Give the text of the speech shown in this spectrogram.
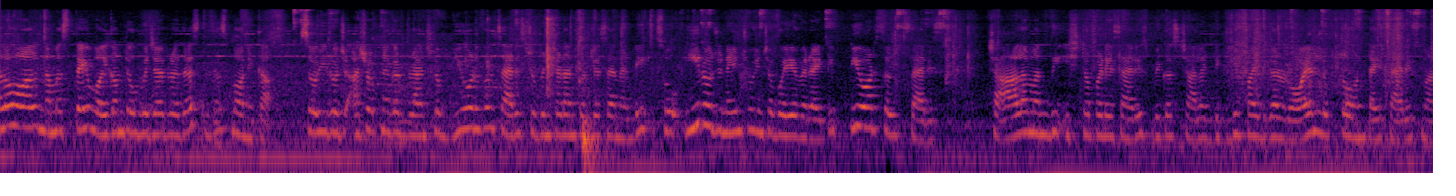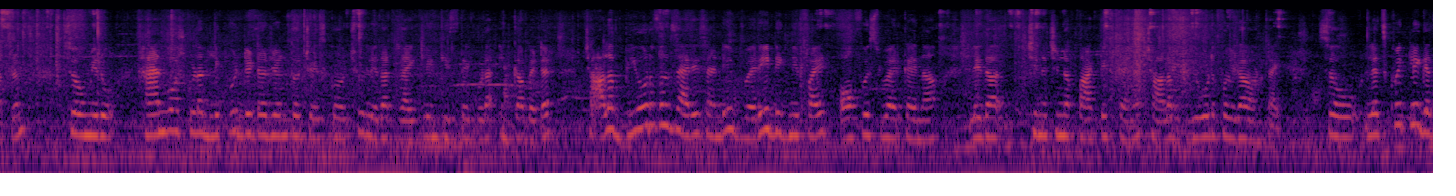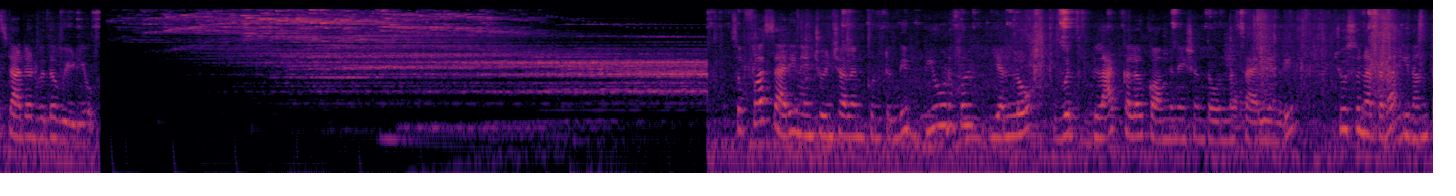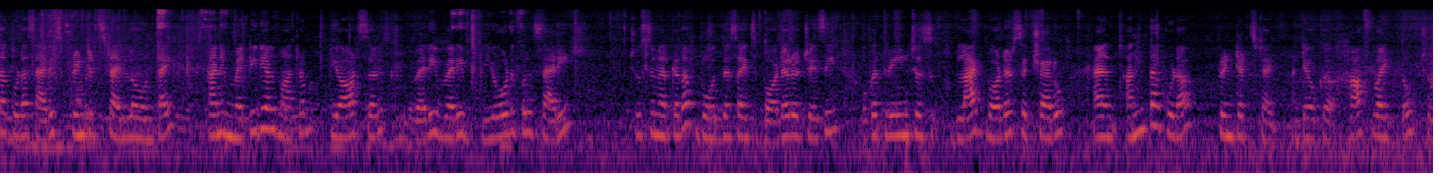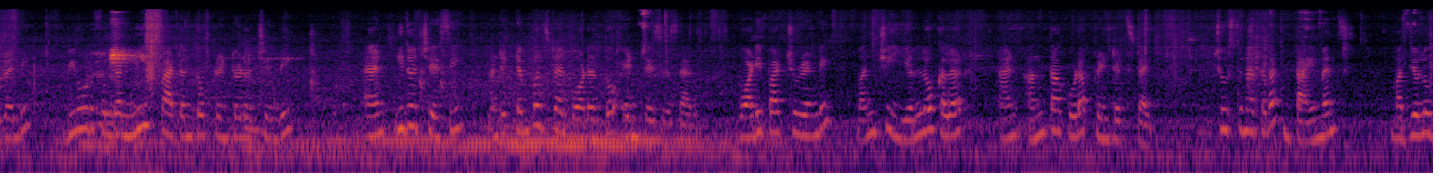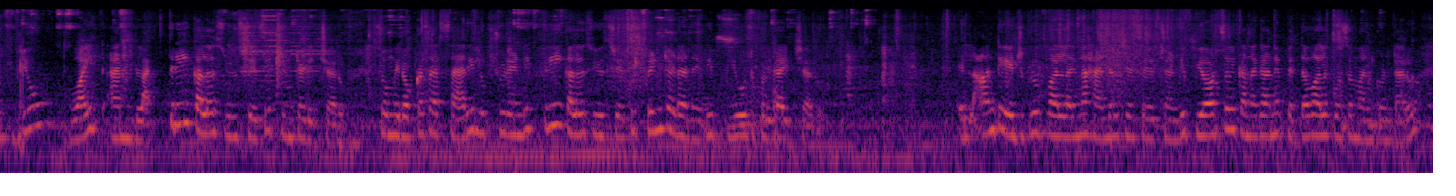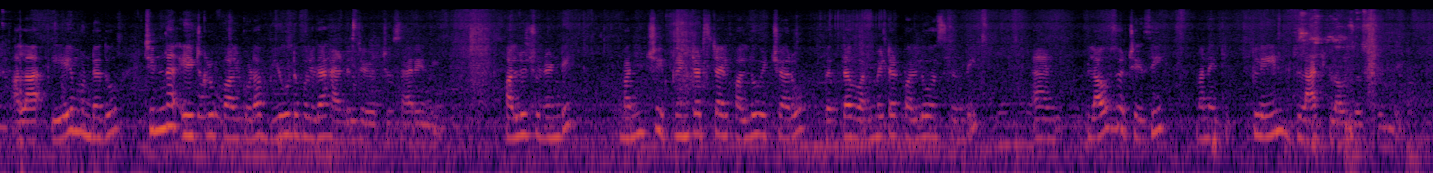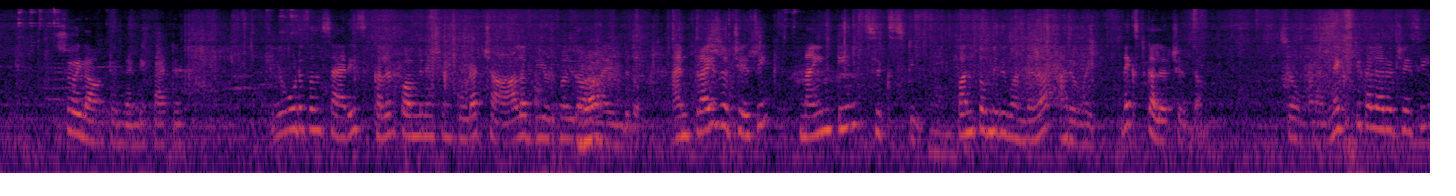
Hello all నమస్తే welcome to Vijay brothers this is Monica so ఈ రోజు అశోక్ నగర్ బ్రాంచ్లో బ్యూటిఫుల్ శారీస్ చూపించడానికి వచ్చేసానండి. సో ఈ రోజు నేను చూపించబోయే వెరైటీ ప్యూర్ సిల్క్ శారీస్ చాలామంది ఇష్టపడే శారీస్ బికాస్ చాలా డిగ్నిఫైడ్గా రాయల్ లుక్తో ఉంటాయి శారీస్ మాత్రం. సో మీరు హ్యాండ్ వాష్ కూడా లిక్విడ్ డిటర్జెంట్తో చేసుకోవచ్చు లేదా డ్రై క్లీన్కి ఇస్తే కూడా ఇంకా బెటర్ చాలా బ్యూటిఫుల్ శారీస్ అండి వెరీ డిగ్నిఫైడ్ ఆఫీస్ వేర్కైనా లేదా చిన్న చిన్న పార్టీస్కైనా చాలా బ్యూటిఫుల్గా ఉంటాయి. So let's quickly get started with the video so first sari నేను చూపించాలనుకుంటుంది. Beautiful yellow with black colour కాంబినేషన్తో ఉన్న శారీ అండి. చూస్తున్నారు కదా ఇదంతా కూడా శారీస్ ప్రింటెడ్ స్టైల్లో ఉంటాయి. కానీ మెటీరియల్ మాత్రం pure silk very very beautiful sari. చూస్తున్నారు కదా బోత్ ద సైడ్స్ బార్డర్ వచ్చేసి ఒక త్రీ ఇంచెస్ బ్లాక్ బార్డర్స్ ఇచ్చారు. అండ్ అంతా కూడా ప్రింటెడ్ స్టైల్ అంటే ఒక హాఫ్ వైట్తో చూడండి. బ్యూటిఫుల్గా నీట్ ప్యాటర్న్తో ప్రింటెడ్ వచ్చింది. అండ్ ఇది వచ్చేసి అంటే టెంపుల్ స్టైల్ బార్డర్తో ఎండ్ చేసేసారు. బాడీ పార్ట్ చూడండి. మంచి ఎల్లో కలర్ అండ్ అంతా కూడా ప్రింటెడ్ స్టైల్ చూస్తున్నారు కదా డైమండ్స్ మధ్యలో blue white and black three colours use చేసి ప్రింటెడ్ ఇచ్చారు. సో మీరు ఒక్కసారి శారీ లుక్ చూడండి. త్రీ కలర్స్ యూజ్ చేసి ప్రింటెడ్ అనేది బ్యూటిఫుల్గా ఇచ్చారు. ఎలాంటి ఏజ్ గ్రూప్ వాళ్ళైనా హ్యాండిల్ చేసేయచ్చు అండి ప్యూర్ సిల్క్ అనగానే పెద్దవాళ్ళ కోసం అనుకుంటారు. అలా ఏముండదు చిన్న ఏజ్ గ్రూప్ వాళ్ళు కూడా బ్యూటిఫుల్గా హ్యాండిల్ చేయొచ్చు శారీని పళ్ళు చూడండి. మంచి ప్రింటెడ్ స్టైల్ పళ్ళు ఇచ్చారు. పెద్ద వన్ మీటర్ పళ్ళు వస్తుంది. అండ్ బ్లౌజ్ వచ్చేసి మనకి ప్లెయిన్ బ్లాక్ బ్లౌజ్ వస్తుంది. సో ఇలా ఉంటుందండి pattern beautiful saris colour combination కూడా చాలా బ్యూటిఫుల్గా ఉన్నాయి ఇందులో. అండ్ ప్రైస్ వచ్చేసి నైన్టీన్ సిక్స్టీ పంతొమ్మిది వందల అరవై. నెక్స్ట్ కలర్ చూద్దాం. సో మన నెక్స్ట్ కలర్ వచ్చేసి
